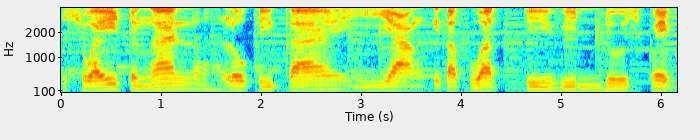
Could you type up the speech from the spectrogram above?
sesuai dengan logika yang kita buat di Windows Script.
